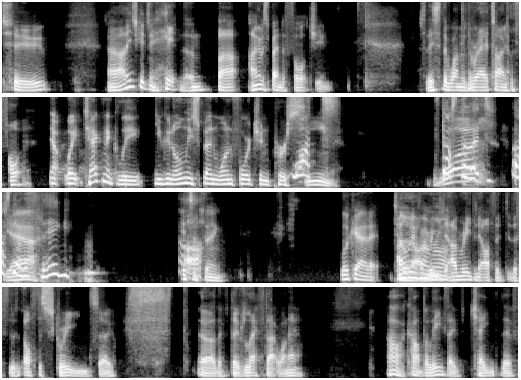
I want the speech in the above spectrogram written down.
two. Uh, I think he's good to hit them, but I'm going to spend a fortune. So this is the one with the rare times. Before. Now, wait. Technically, you can only spend one fortune per What? scene. That's what? Not, that's Yeah. not a thing. It's Oh. a thing. Look at it. Tell me know, if I'm, reading, wrong. I'm reading it off the, the off the screen, so uh, they've they've left that one out. Oh, I can't believe they've changed. They've.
